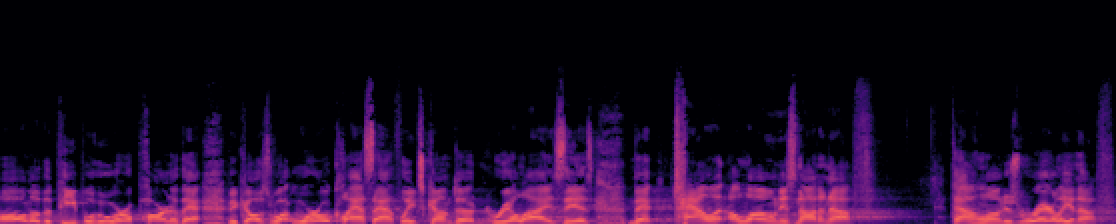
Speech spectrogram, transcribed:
all of the people who are a part of that. Because what world class athletes come to realize is that talent alone is not enough. Talent alone is rarely enough.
